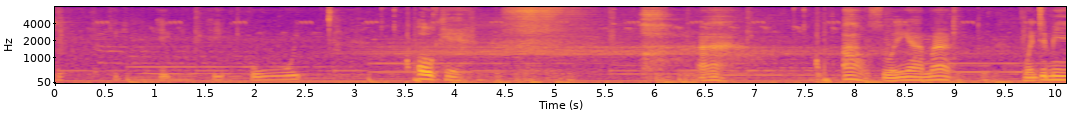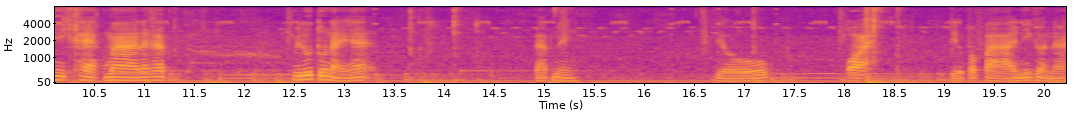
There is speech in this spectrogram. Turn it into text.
อีกอีกอีกอีกอุ้ยโอเค อ่าอ้าว สวยงามมาก เหมือนจะมีแขกมานะครับ ไม่รู้ตัวไหนฮะ แป๊บหนึ่ง เดี๋ยวโอ้ยเดี๋ยวป้าป๋าอันนี้ก่อนนะ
